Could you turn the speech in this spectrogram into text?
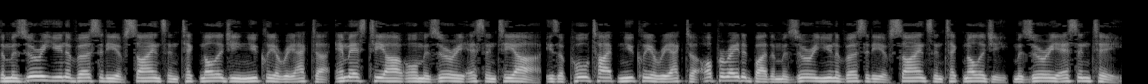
The Missouri University of Science and Technology Nuclear Reactor MSTR or Missouri SNTR is a pool-type nuclear reactor operated by the Missouri University of Science and Technology Missouri S&T.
